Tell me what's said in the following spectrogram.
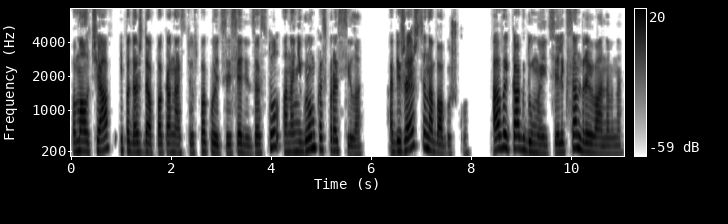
Помолчав и подождав, пока Настя успокоится и сядет за стол, она негромко спросила, «Обижаешься на бабушку?» «А вы как думаете, Александра Ивановна?»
